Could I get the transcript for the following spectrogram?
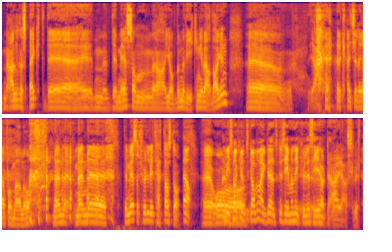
Med all respekt, det, er- det er vi som jobber med Viking i hverdagen. Uh, ja, jeg kan ikke legge på mer nå. Men, men eh, det er vi de tettest, da. Ja. Eh, og- vi som har kunnskapen, var egentlig det du skulle si, men ikke ville si, hørte jeg. Nei, ja, slutt.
